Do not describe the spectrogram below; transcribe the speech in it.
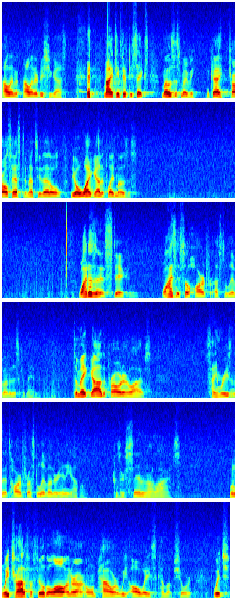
I'll, in, I'll introduce you guys. 1956 Moses movie. Okay, Charles Heston. That's who that old the old white guy that played Moses. Why doesn't it stick? Why is it so hard for us to live under this commandment? To make God the priority in our lives? Same reason that it's hard for us to live under any of them. Because there's sin in our lives. When we try to fulfill the law under our own power, we always come up short. Which,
